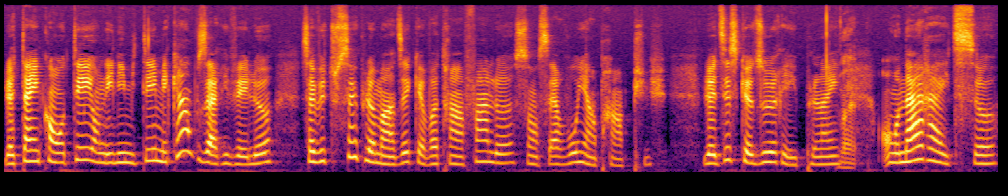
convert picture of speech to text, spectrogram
le temps est compté, on est limité. Mais quand vous arrivez là, ça veut tout simplement dire que votre enfant, là, son cerveau, il n'en prend plus. Le disque dur est plein. Ouais. On arrête ça.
